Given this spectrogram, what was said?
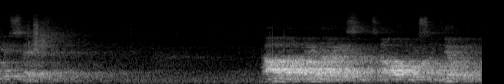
pie sevis. Tādā veidā esam cauri visam dievkalpojumam.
